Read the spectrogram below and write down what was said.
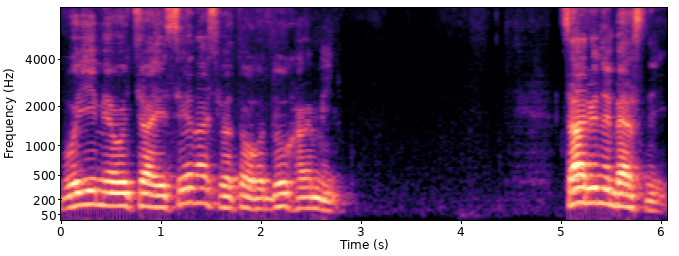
Во ім'я Отця і Сина Святого Духа Амінь. Царю Небесний,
